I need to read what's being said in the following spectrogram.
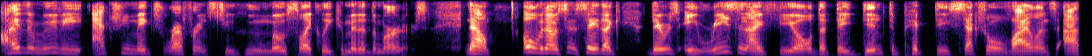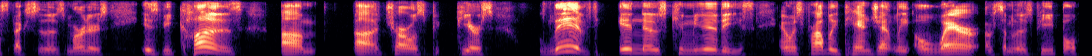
either movie actually makes reference to who most likely committed the murders. Now, oh, and I was going to say like there's a reason I feel that they didn't depict the sexual violence aspects to those murders is because um, uh, Charles P- Pierce lived in those communities and was probably tangentially aware of some of those people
